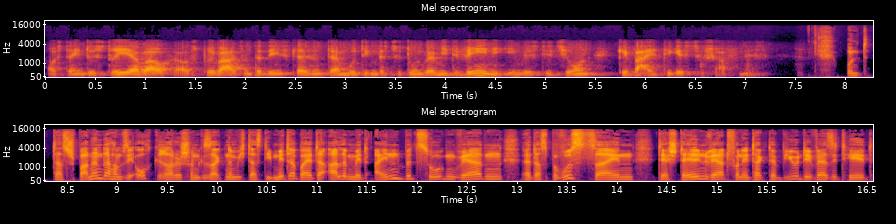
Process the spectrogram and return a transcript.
aus der Industrie, aber auch aus Privat- und der Dienstleistung ermutigen, das zu tun, weil mit wenig Investition Gewaltiges zu schaffen ist. Und das Spannende haben Sie auch gerade schon gesagt, nämlich, dass die Mitarbeiter alle mit einbezogen werden. Äh, das Bewusstsein, der Stellenwert von intakter Biodiversität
